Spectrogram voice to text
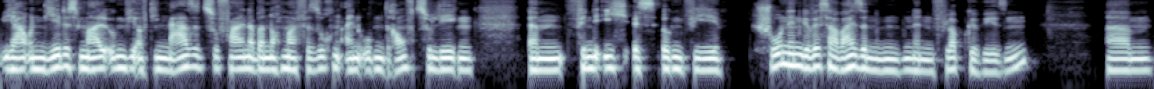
ja, und jedes Mal irgendwie auf die Nase zu fallen, aber nochmal versuchen, einen oben drauf zu legen, ähm, finde ich, ist irgendwie schon in gewisser Weise ein, Flop gewesen. Ähm,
